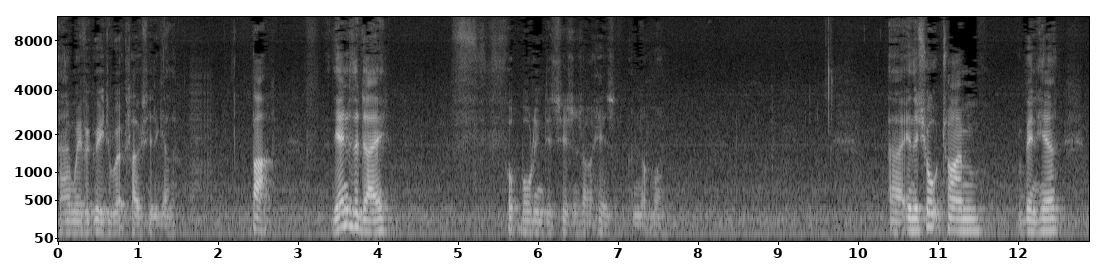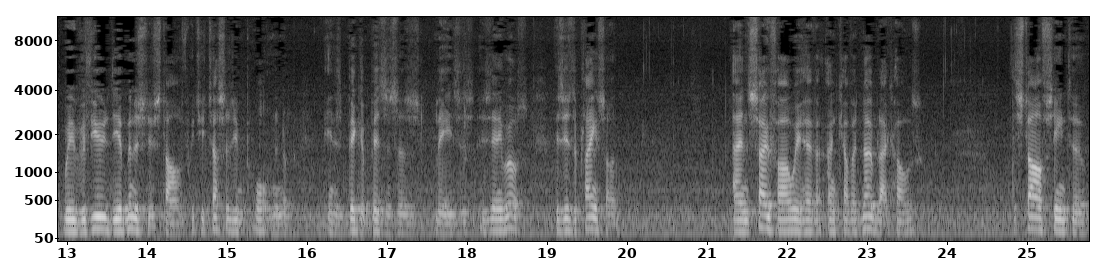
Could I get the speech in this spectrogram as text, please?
And we've agreed to work closely together. But at the end of the day, footballing decisions are his and not mine. Uh, in the short time we've been here, we've reviewed the administrative staff, which is just as important in, a, in as big a business as Leeds as, as anywhere else. This is the playing side. And so far we have uncovered no black holes. The staff seem to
